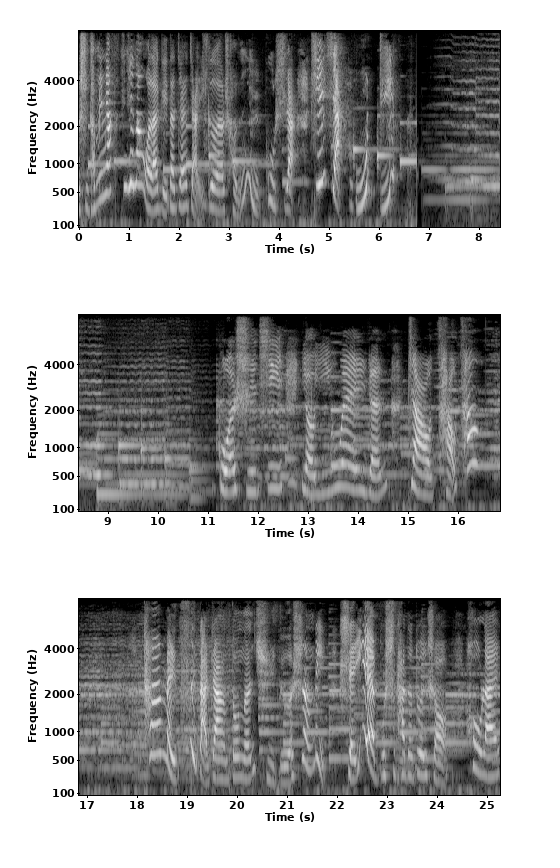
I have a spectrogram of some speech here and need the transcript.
是唐喵喵。今天呢，我来给大家讲一个成语故事啊，天下无敌。国时期有一位人叫曹操，他每次打仗都能取得胜利，谁也不是他的对手。后来，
